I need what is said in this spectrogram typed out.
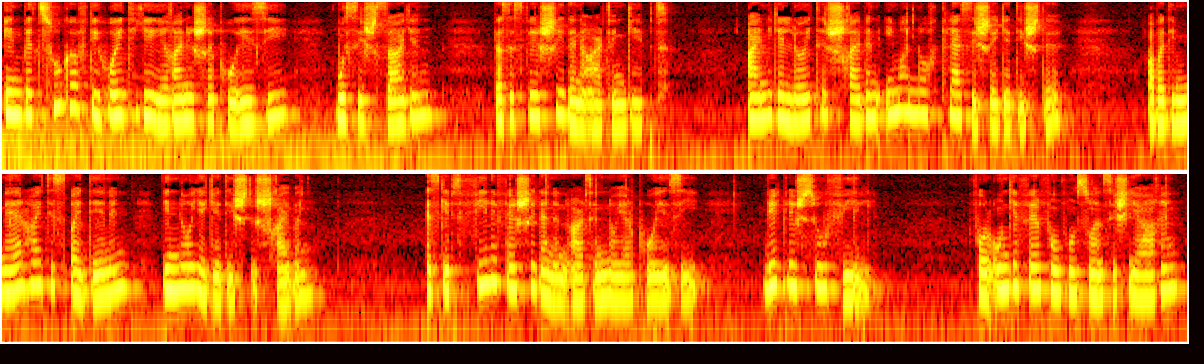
In Bezug auf die heutige iranische Poesie muss ich sagen, dass es verschiedene Arten gibt. Einige Leute schreiben immer noch klassische Gedichte, aber die Mehrheit ist bei denen, die neue Gedichte schreiben. Es gibt viele verschiedene Arten neuer Poesie, wirklich so viel. Vor ungefähr 25 Jahren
